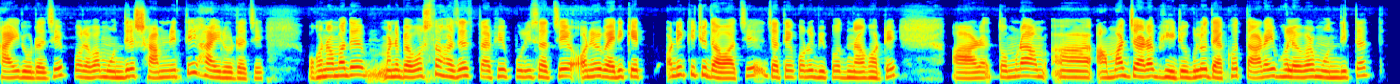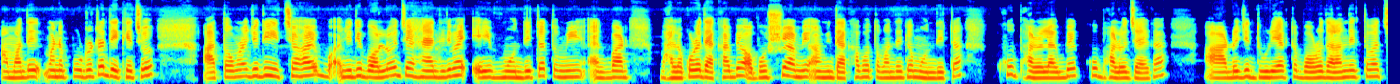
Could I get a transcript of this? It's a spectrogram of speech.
হাই রোড আছে বাবা মন্দিরের সামনেতেই হাই রোড আছে। ওখানে আমাদের মানে ব্যবস্থা হয় যে ট্রাফিক পুলিশ আছে, অনেক ব্যারিকেড অনেক কিছু দেওয়া আছে যাতে কোনো বিপদ না ঘটে। আর তোমরা আমার যারা ভিডিওগুলো দেখো তারাই ভোলে বাবার মন্দিরটা আমাদের মানে পুরোটা দেখেছ। আর তোমরা যদি ইচ্ছা হয় যদি বলো যে হ্যাঁ দিদিভাই, এই মন্দিরটা তুমি একবার ভালো করে দেখাবে, অবশ্যই আমি আমি দেখাবো তোমাদেরকে মন্দিরটা। খুব ভালো লাগবে, খুব ভালো জায়গা। আর ওই যে দূরে একটা বড় দালান দেখতে পাচ্ছ,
